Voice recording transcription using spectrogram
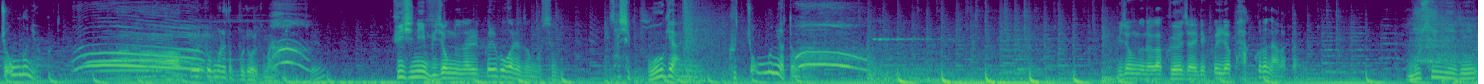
쪽문이었거든. 아, 그 쪽문에다 부적을 이렇게 많이 붙였지. 귀신이 미정 누나를 끌고 가려던 곳은 사실 부엌이 아닌 그 쪽문이었던 거예요. 미정 누나가 그 여자에게 끌려 밖으로 나갔다면 무슨 일이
